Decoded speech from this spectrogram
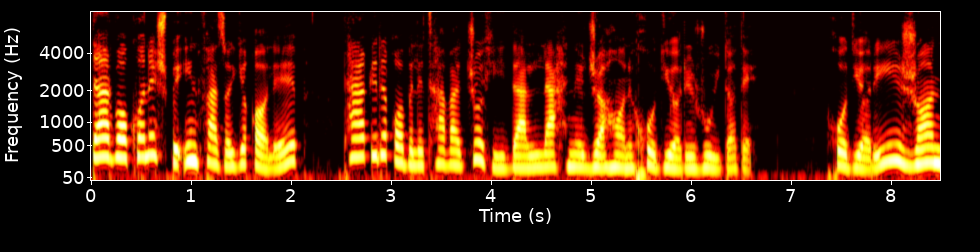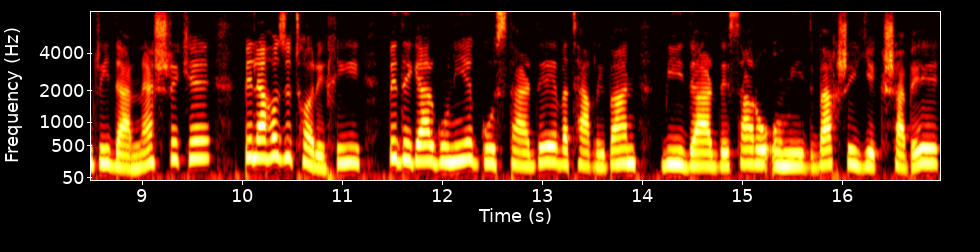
در واکنش به این فضای غالب، تغییر قابل توجهی در لحن جهان خودیاری روی داده. خودیاری ژانری در نشره که به لحاظ تاریخی به دگرگونی گسترده و تقریبا بی سر و امید بخش یک شبه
